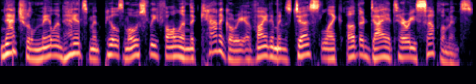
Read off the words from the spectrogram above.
Natural male enhancement pills mostly fall in the category of vitamins just like other dietary supplements.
